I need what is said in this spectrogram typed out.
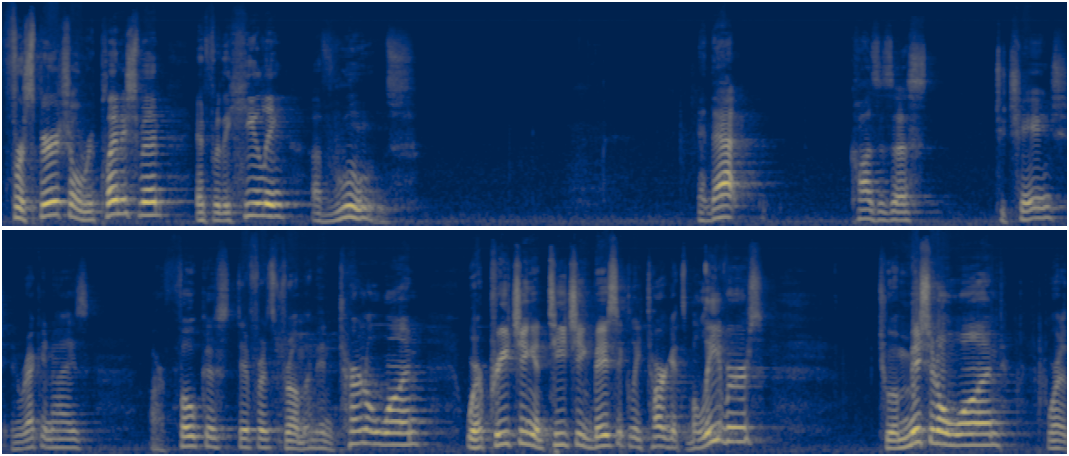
for spiritual replenishment and for the healing of wounds. And that causes us to change and recognize our focus difference from an internal one where preaching and teaching basically targets believers to a missional one where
